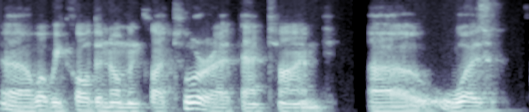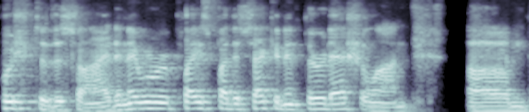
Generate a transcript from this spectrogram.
what we call the nomenclatura at that time, was pushed to the side, and they were replaced by the second and third echelon um,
